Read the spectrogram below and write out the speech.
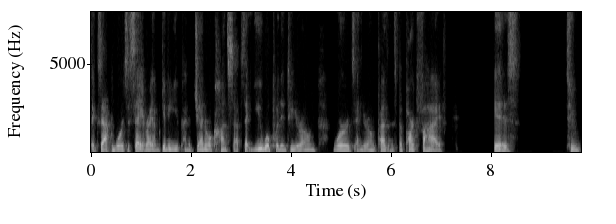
exact words to say, right? I'm giving you kind of general concepts that you will put into your own words and your own presence. But part five is to,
